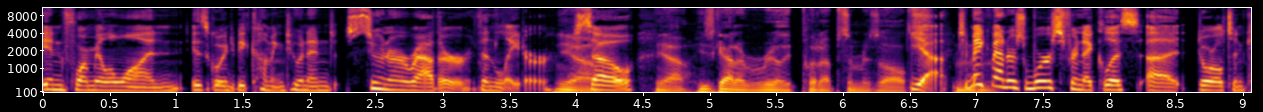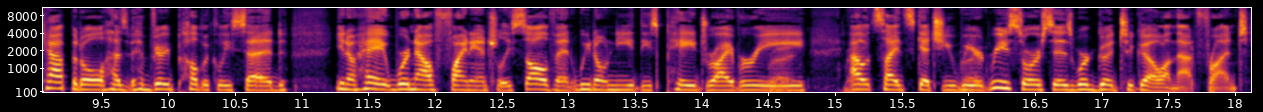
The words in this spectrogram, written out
in Formula One is going to be coming to an end sooner rather than later. Yeah. So yeah, he's got to really put up some results. yeah, to make matters worse for Nicholas, uh, Dorilton Capital has have very publicly said, you know, hey, we're now financially solvent. We don't need these pay drivery, outside sketchy, weird resources. We're good to go on that front,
